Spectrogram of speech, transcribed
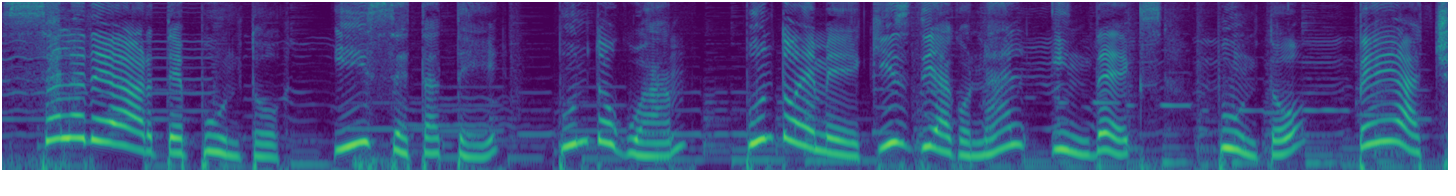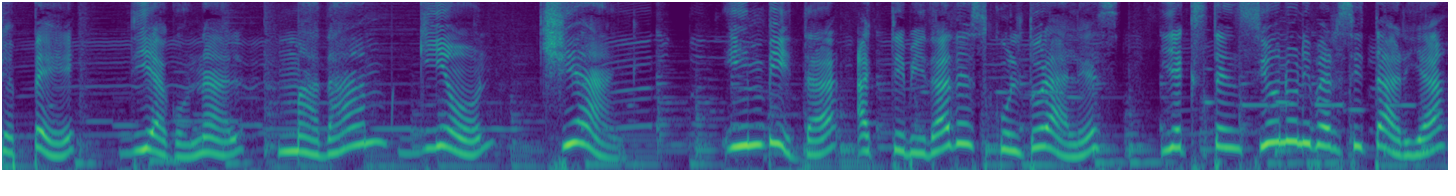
saladearte.izt.guam.mx diagonal index.php diagonal madame-chiang. Invita actividades culturales y extensión universitaria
